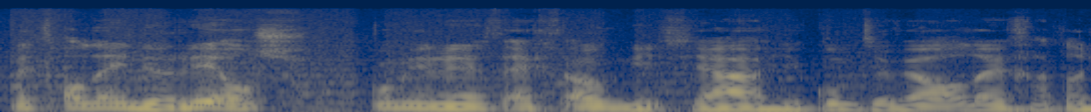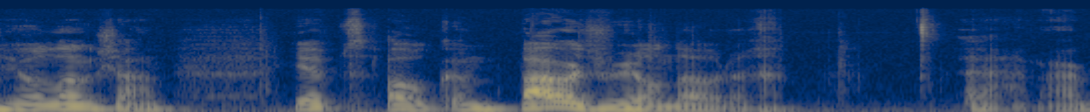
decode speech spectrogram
met alleen de rails kom je er het echt ook niet. Ja, je komt er wel, alleen gaat dat heel langzaam. Je hebt ook een powered rail nodig. Uh, maar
